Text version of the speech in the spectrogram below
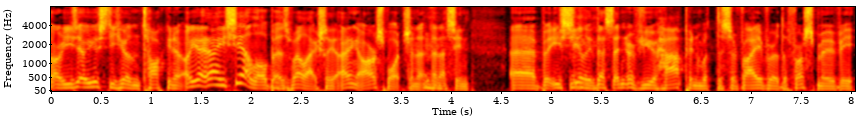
or you, or you used to hear them talking. Oh yeah, you see a little bit as well. Actually, I think Art's watching it in a scene. Uh, but you see like this interview happen with the survivor of the first movie,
